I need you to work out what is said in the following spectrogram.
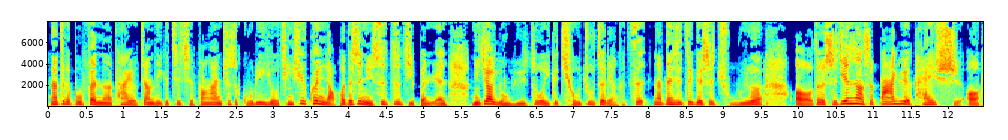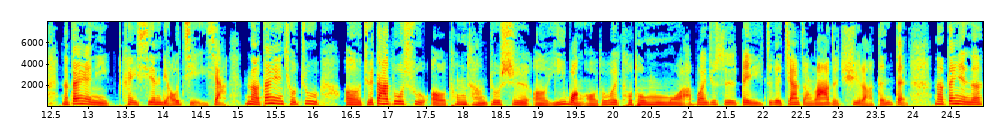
那这个部分呢，它有这样的一个支持方案，就是鼓励有情绪困扰，或者是你是自己本人，你就要勇于做一个求助这两个字。那但是这个是除了呃这个时间上是八月开始哦。那当然你可以先了解一下。那当然求助呃绝大多数哦、呃，通常就是呃以往哦都会偷偷摸摸啊，不然就是被这个家长拉着去啦等等。那当然。面呢，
